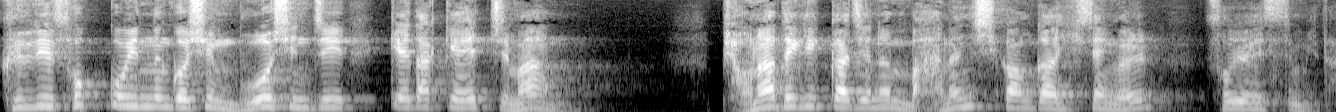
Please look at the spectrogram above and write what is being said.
그들이 속고 있는 것이 무엇인지 깨닫게 했지만 변화되기까지는 많은 시간과 희생을 소요했습니다.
